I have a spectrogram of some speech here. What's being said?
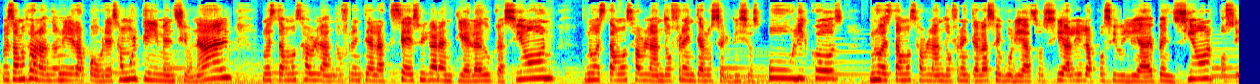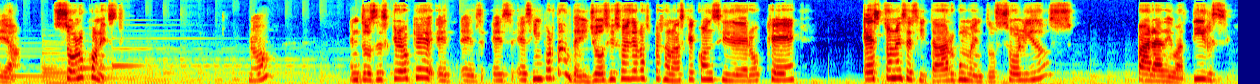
No estamos hablando ni de la pobreza multidimensional, no estamos hablando frente al acceso y garantía de la educación, no estamos hablando frente a los servicios públicos, no estamos hablando frente a la seguridad social y la posibilidad de pensión, o sea, solo con esto, ¿no? Entonces creo que es, es, es importante y yo sí soy de las personas que considero que esto necesita argumentos sólidos para debatirse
